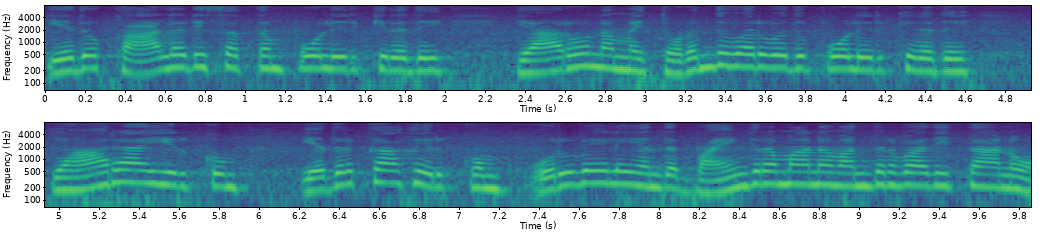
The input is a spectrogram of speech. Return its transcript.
ஏதோ காலடி சத்தம் போல் இருக்கிறதே. யாரோ நம்மை தொடர்ந்து வருவது போல் இருக்கிறதே. யாராயிருக்கும்? எதற்காக இருக்கும்? ஒருவேளை அந்த பயங்கரமான மந்திரவாதித்தானோ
